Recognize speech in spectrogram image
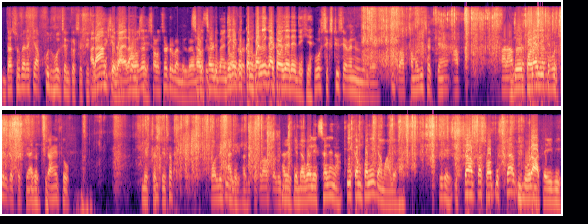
दस रुपए रख के आप खुद होलसेल कर सकते हैं। आराम से भाई, आराम से। सड़सठ रुपए मिल रहा है सड़सठ रुपया देखिए तो कंपनी का ट्राउज़र है। देखिए। वो सिक्सटी सेवन में मिल रहा है। तो आप समझ ही सकते हैं आप आराम जो पढ़ा लिखा- होलसेल कर सकते हैं अगर चाहे तो। देख सकते हैं सब क्वालिटी कपड़ा क्वालिटी देखिए डबल एक्सएल है ना ये कंपनी का माल है भाई ठीक है। इसका आपका सौ पीस का बोरा आता है ये भी।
